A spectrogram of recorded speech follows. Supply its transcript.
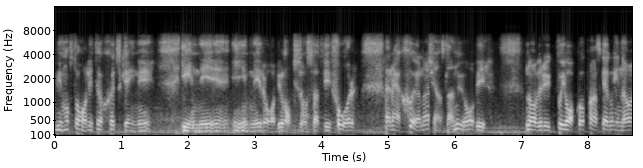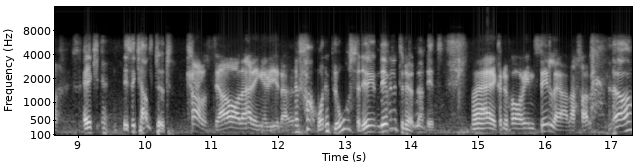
Vi måste ha lite östgötska in i, in, i, in i radion också så att vi får den här sköna känslan. Nu har vi, nu har vi rygg på Jakob. Han ska gå in och... Det, ser kallt ut. Kallt, ja det här är ingen vidare. Men fan vad det blåser. Det, det är väl inte nödvändigt? Nej, det kunde få vara vindstilla i alla fall. Ja,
